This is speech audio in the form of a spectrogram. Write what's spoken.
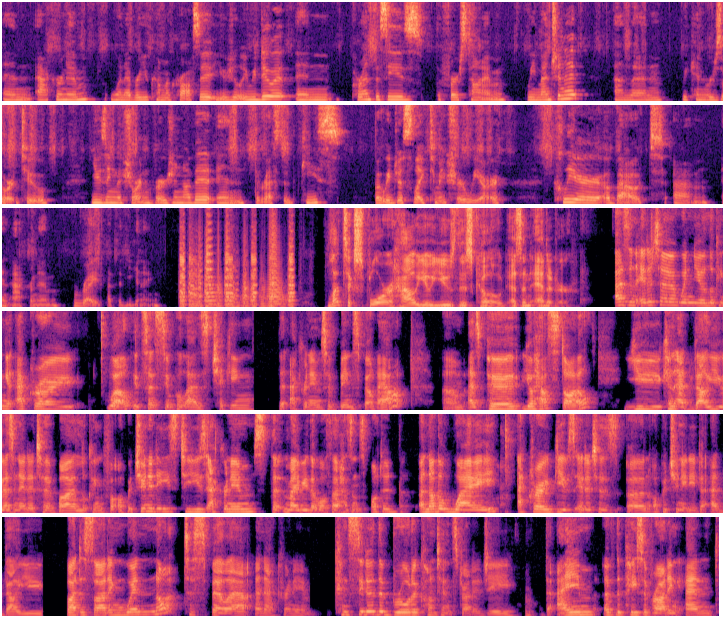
an acronym whenever you come across it. Usually we do it in parentheses the first time we mention it, and then we can resort to using the shortened version of it in the rest of the piece. But we just like to make sure we are clear about um, an acronym right at the beginning. Let's explore how you use this code as an editor. As an editor, when you're looking at Acro, well, it's as simple as checking that acronyms have been spelled out um, as per your house style. You can add value as an editor by looking for opportunities to use acronyms that maybe the author hasn't spotted. Another way, Acro gives editors an opportunity to add value by deciding when not to spell out an acronym. Consider the broader content strategy, the aim of the piece of writing, and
